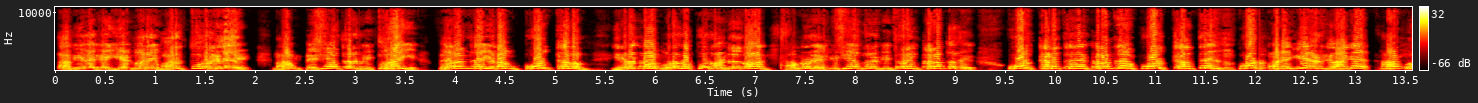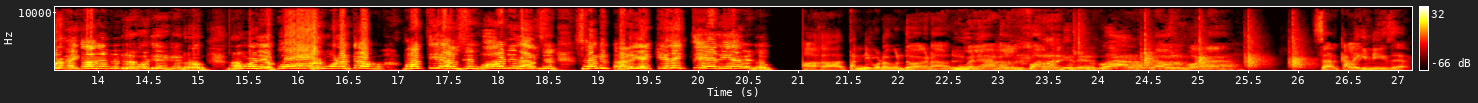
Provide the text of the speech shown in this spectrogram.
தமிழக இயன்முறை மருத்துவர்களே நாம் பிசியோதெரபி துறை பிறந்த இடம் போர்க்களம். இரண்டாம் உலக போர் அன்றுதான் நம்மளுடைய பிசியோதெரபி துறை பிறந்தது. போர்க்களத்திலே பிறந்து போர்க்களத்தில் போர்ப்படை வீரர்களாக நாம் உரிமைக்காக நின்று கொண்டிருக்கின்றோம். நம்முடைய போர் முழக்கம் மத்திய அரசின் மாநில அரசின் செவிப்பறையை கிடைத்து எறிய வேண்டும். ஆஹா தண்ணி கூட கொண்டு வாங்கடா. உண்மையிலே அனல் பறக்குது வேற போறேன். சார் கலக்கிட்டீங்க சார்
